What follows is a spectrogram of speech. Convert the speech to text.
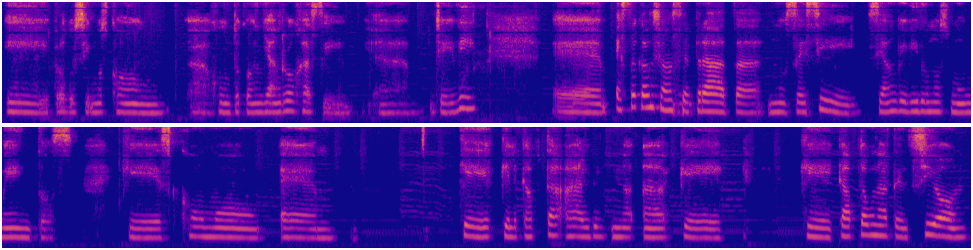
y producimos con, ah, junto con Jan Rojas y JV. Eh, esta canción se trata, no sé si, si han vivido unos momentos que es como que, que, le capta algo, uh, que, que capta una atención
